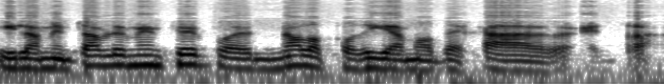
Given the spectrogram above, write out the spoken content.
y lamentablemente pues no los podíamos dejar entrar.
